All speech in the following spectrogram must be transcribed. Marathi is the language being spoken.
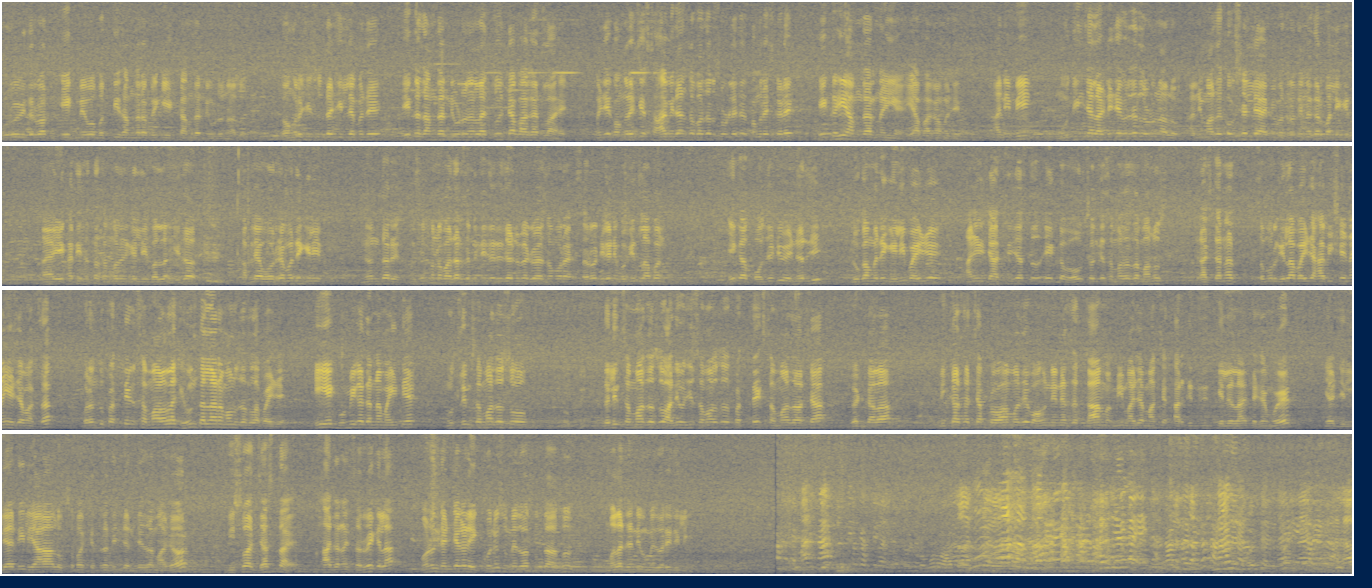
पूर्व विदर्भात एकमेव बत्तीस आमदारापैकी एक आमदार निवडून आलो. काँग्रेसची सुद्धा जिल्ह्यामध्ये एकच आमदार निवडून आला तो त्या भागातला आहे. म्हणजे काँग्रेसचे सहा विधानसभा जर सोडले तर काँग्रेसकडे एकही आमदार नाही आहे या भागामध्ये. आणि मी मोदींच्या लाटेच्या विरोधात लढून आलो आणि माझं कौशल्य आहे. मी भद्रावती नगरपालिकेत एखादी सत्ता संपादन केली बल्ला इथं आपल्या ओऱ्यामध्ये गेली. नंतर कृषी उत्पन्न बाजार समितीचे रिझल्ट डोळ्यासमोर आहे. सर्व ठिकाणी बघितलं आपण. एक पॉझिटिव्ह एनर्जी लोकांमध्ये गेली पाहिजे आणि जास्तीत जास्त एक बहुसंख्य समाजाचा माणूस राजकारणात समोर गेला पाहिजे हा विषय नाही याच्या मागचा. परंतु प्रत्येक समाजाला घेऊन चालणारा माणूस असला पाहिजे. ही एक भूमिका त्यांना माहिती आहे. मुस्लिम समाज असो दलित समाज असो आदिवासी समाज असो प्रत्येक समाजाच्या घटकाला विकासाच्या प्रवाहामध्ये वाहून नेण्याचं काम मी माझ्या मागच्या कारकिर्दीत केलेलं आहे. त्याच्यामुळे या जिल्ह्यातील या लोकसभा क्षेत्रातील जनतेचा माझ्यावर विश्वास जास्त आहे. हा ज्यांनी सर्वे केला म्हणून त्यांच्याकडे एकोणीस उमेदवार सुद्धा असून मला त्यांनी उमेदवारी दिली.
